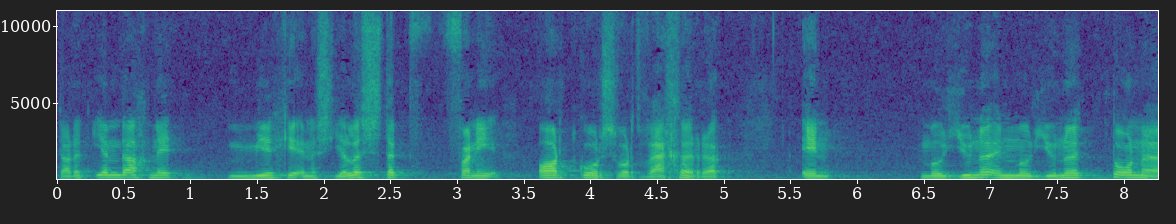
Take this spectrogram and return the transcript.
dat dit eendag net meegee en 'n hele stuk van die aardkors word weggeruk en miljoene en miljoene tonne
